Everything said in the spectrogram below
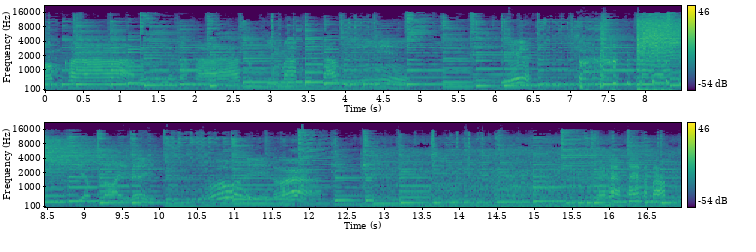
้อมค่ะโรงเรียนนะคะสดชื่นมากเลยเช้านี้เย้เรียบร้อยเลย โอ้ยเนาะไปค่ะไปกระเป๋า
